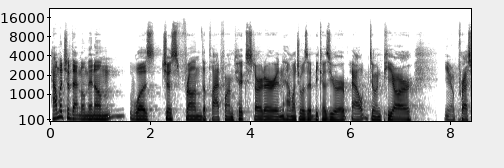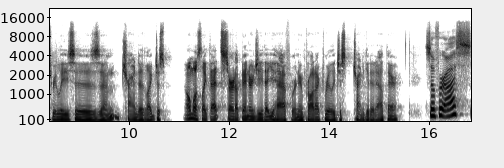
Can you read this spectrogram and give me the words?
How much of that momentum was just from the platform Kickstarter, and how much was it because you were out doing PR, you know, press releases and trying to like just almost like that startup energy that you have for a new product, really just trying to get it out there? So for us,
